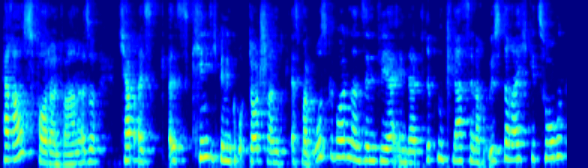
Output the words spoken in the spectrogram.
herausfordernd waren. Also ich habe als, als Kind, ich bin in Deutschland erstmal groß geworden, dann sind wir in der dritten Klasse nach Österreich gezogen.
